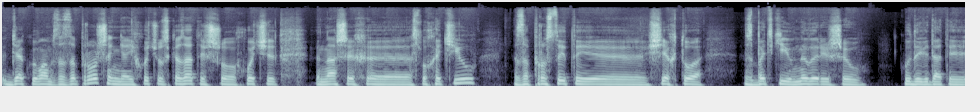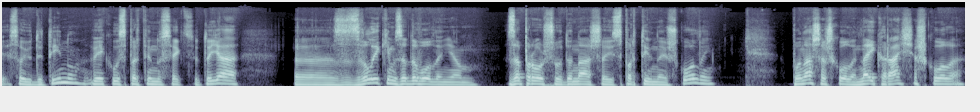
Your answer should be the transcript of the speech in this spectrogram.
дякую вам за запрошення, і хочу сказати, що хочу наших е, слухачів запросити е, ще хто з батьків не вирішив, куди віддати свою дитину, в яку спортивну секцію, то я е, з великим задоволенням запрошую до нашої спортивної школи, бо наша школа найкраща школа.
